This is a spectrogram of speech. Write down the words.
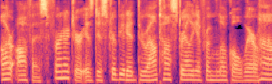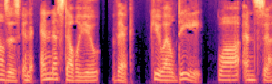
Our office furniture is distributed throughout Australia from local warehouses in NSW, Vic, QLD, WA and SA.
